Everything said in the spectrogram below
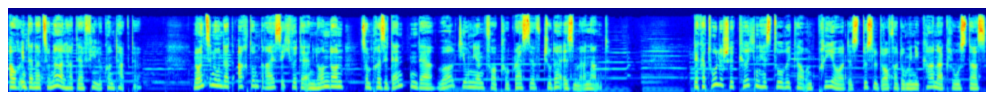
Auch international hat er viele Kontakte. 1938 wird er in London zum Präsidenten der World Union for Progressive Judaism ernannt. Der katholische Kirchenhistoriker und Prior des Düsseldorfer Dominikanerklosters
